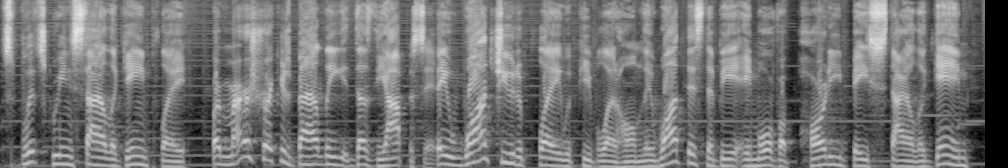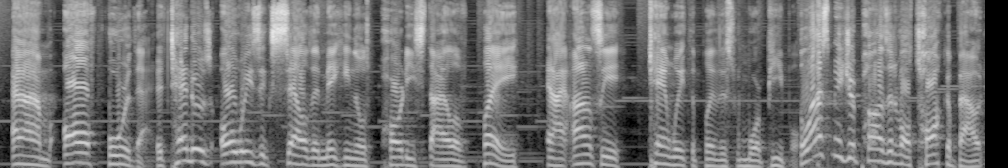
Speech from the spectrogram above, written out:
split screen style of gameplay but Mario Strikers Badly does the opposite. They want you to play with people at home. They want this to be a more of a party-based style of game, and I'm all for that. Nintendo's always excelled at making those party style of play, and I honestly can't wait to play this with more people. The last major positive I'll talk about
